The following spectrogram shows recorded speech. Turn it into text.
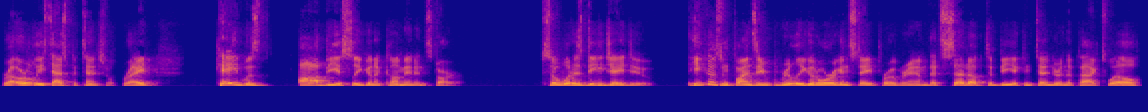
right? Or at least has potential, right? Cade was obviously going to come in and start. So what does DJ do? He goes and finds a really good Oregon State program that's set up to be a contender in the Pac 12,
